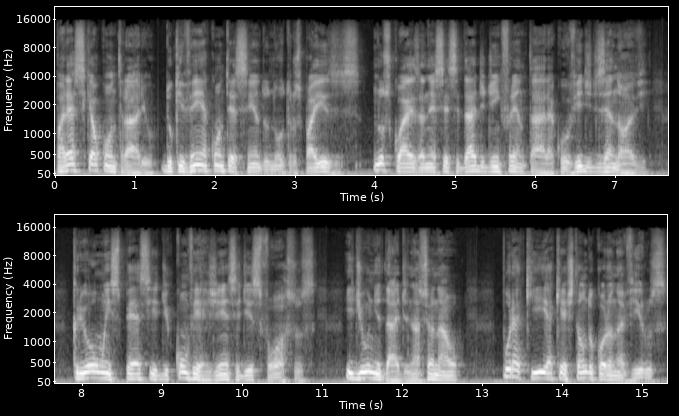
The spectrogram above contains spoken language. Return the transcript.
Parece que, ao contrário do que vem acontecendo noutros países, nos quais a necessidade de enfrentar a Covid-19 criou uma espécie de convergência de esforços e de unidade nacional, por aqui, a questão do coronavírus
